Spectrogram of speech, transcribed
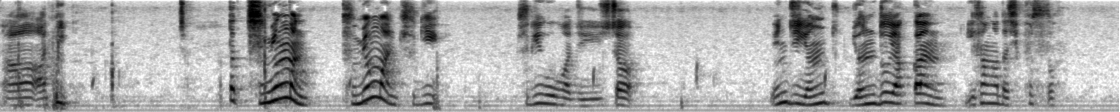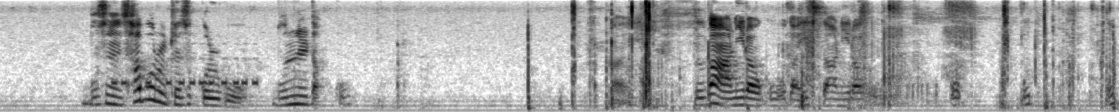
아 아니. 딱 두 명만 두 명만 죽이 죽이고 가지 진짜. 왠지 연 연두 약간 이상하다 싶었어 무슨 사보를 계속 걸고 문을 닫고 나이스가 아니라고 나이스 아니라고 어? 어? 어?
